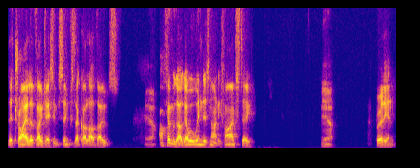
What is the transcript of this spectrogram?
the trial of OJ Simpson because that got a lot of votes. Yeah. I think we've got to go with Windows 95, Stu. Yeah. Brilliant.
